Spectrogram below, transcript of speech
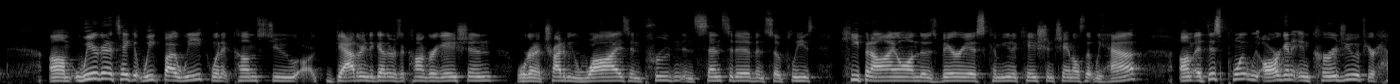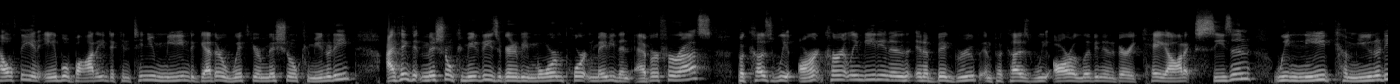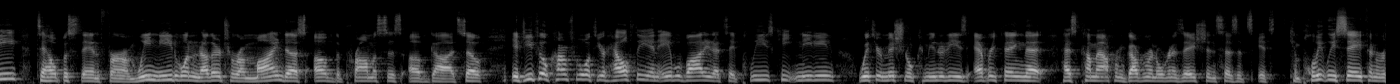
Um, we're going to take it week by week when it comes to uh, gathering together as a congregation. We're going to try to be wise and prudent and sensitive, and so please keep an eye on those various communication channels that we have. Um, at this point, we are going to encourage you, if you're healthy and able bodied, to continue meeting together with your missional community. I think that missional communities are going to be more important maybe than ever for us because we aren't currently meeting in, in a big group and because we are living in a very chaotic season. We need community to help us stand firm. We need one another to remind us of the promises of God. So if you feel comfortable, with you're healthy and able bodied, I'd say please keep meeting with your missional communities. Everything that has come out from government organizations says it's, it's completely safe and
